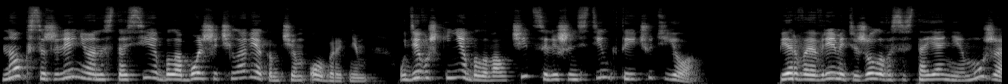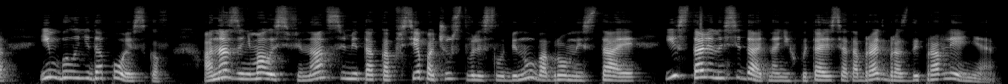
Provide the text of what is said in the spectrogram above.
но, к сожалению, Анастасия была больше человеком, чем оборотнем. У девушки не было волчицы, лишь инстинкты и чутье. Первое время тяжелого состояния мужа им было не до поисков. Она занималась финансами, так как все почувствовали слабину в огромной стае и стали наседать на них, пытаясь отобрать бразды правления.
